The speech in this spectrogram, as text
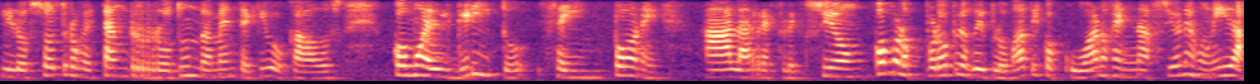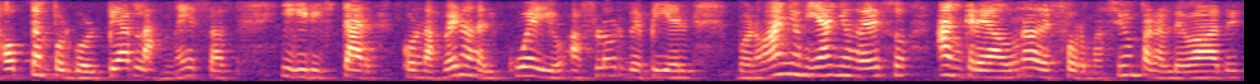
y los otros están rotundamente equivocados, cómo el grito se impone a la reflexión, cómo los propios diplomáticos cubanos en Naciones Unidas optan por golpear las mesas y gritar con las venas del cuello a flor de piel. Bueno, años y años de eso han creado una deformación para el debate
